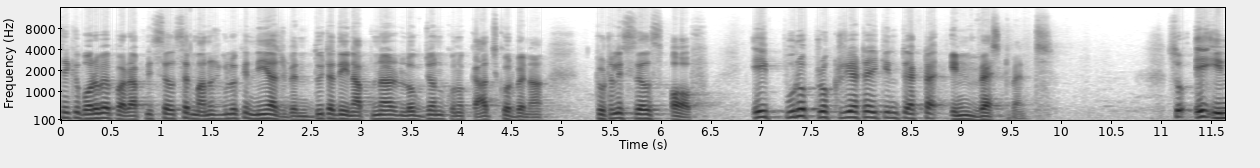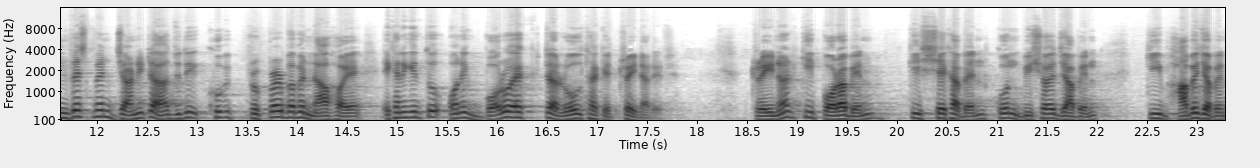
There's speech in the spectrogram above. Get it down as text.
থেকে বড় ব্যাপার, আপনি সেলসের মানুষগুলোকে নিয়ে আসবেন, দুইটা দিন আপনার লোকজন কোনো কাজ করবে না টোটালি সেলস অফ এই পুরো প্রক্রিয়াটাই কিন্তু একটা ইনভেস্টমেন্ট সো এই ইনভেস্টমেন্ট জার্নিটা যদি খুবই প্রপারভাবে না হয়, এখানে কিন্তু অনেক বড় একটা রোল থাকে ট্রেনারের ট্রেনার কি পড়াবেন, কি শেখাবেন, কোন বিষয়ে যাবেন, কীভাবে যাবেন,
